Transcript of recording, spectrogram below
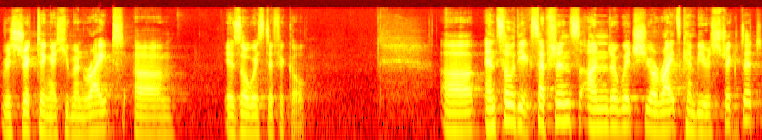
restricting a human right um, is always difficult. Uh, and so the exceptions under which your rights can be restricted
